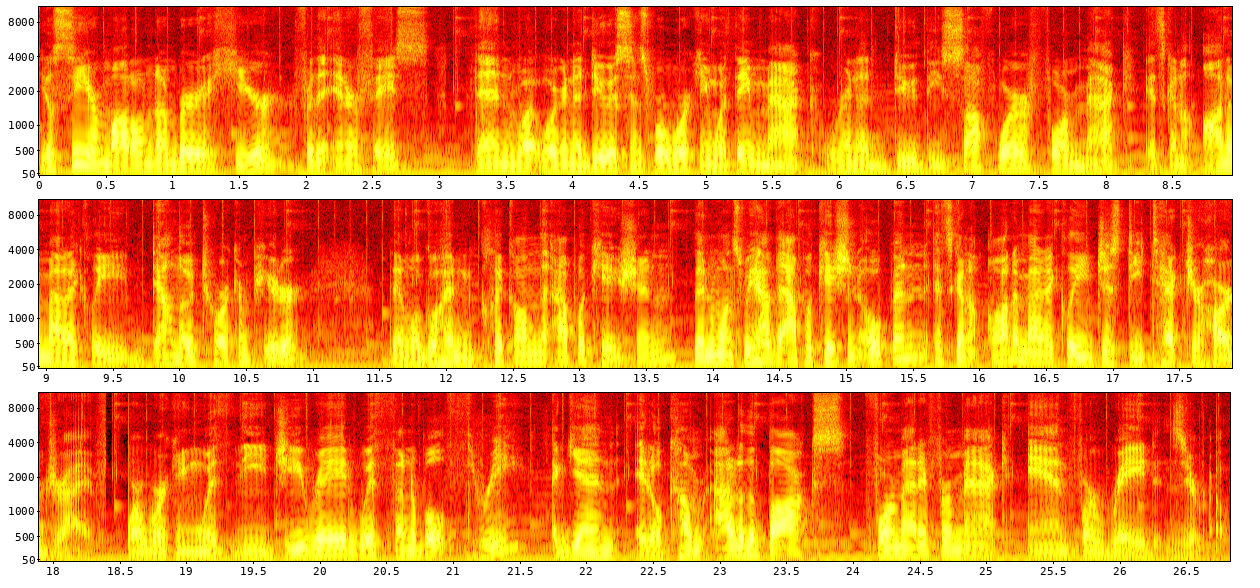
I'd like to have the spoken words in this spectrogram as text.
You'll see your model number here for the interface. Then what we're gonna do is since we're working with a Mac, we're gonna do the software for Mac. It's gonna automatically download to our computer. Then we'll go ahead and click on the application. Then once we have the application open, it's gonna automatically just detect your hard drive. We're working with the G-RAID with Thunderbolt 3. Again, it'll come out of the box, formatted for Mac and for RAID 0.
